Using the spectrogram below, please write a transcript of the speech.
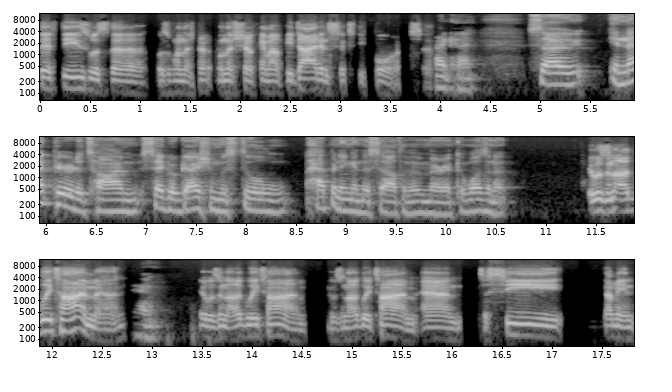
fifties was the was when the when the show came up. He died in sixty four. So okay, so in that period of time, segregation was still happening in the South of America, wasn't it? It was an ugly time, man. Yeah. It was an ugly time. It was an ugly time. And to see, I mean,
